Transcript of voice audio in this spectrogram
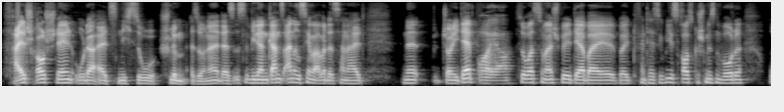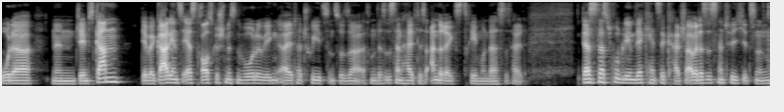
falsch rausstellen oder als nicht so schlimm. Also, ne, das ist wieder ein ganz anderes Thema, aber das ist dann halt, ne, Johnny Depp, Boah, ja. sowas zum Beispiel, der bei, bei Fantastic Beasts rausgeschmissen wurde. Oder einen James Gunn, der bei Guardians erst rausgeschmissen wurde wegen alter Tweets und so Sachen. Das ist dann halt das andere Extrem und das ist halt, das ist das Problem der Cancel Culture. Aber das ist natürlich jetzt ein,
